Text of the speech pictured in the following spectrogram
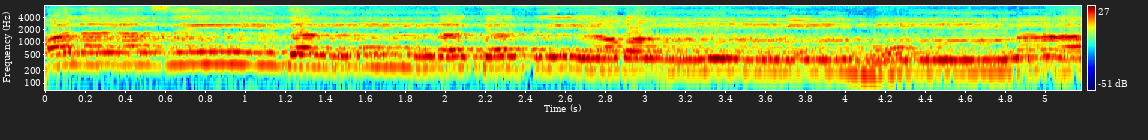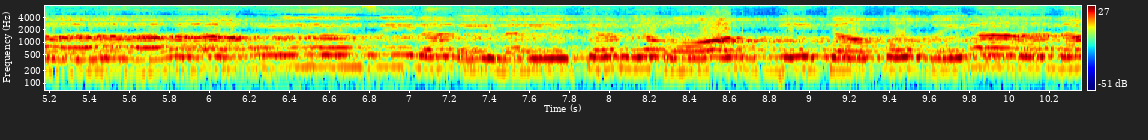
وليزيدن كثيرا منهم. إليك من ربك طغيانا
